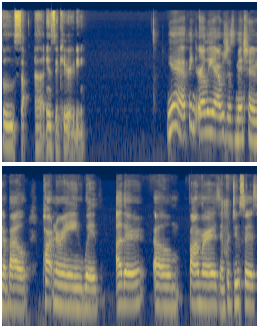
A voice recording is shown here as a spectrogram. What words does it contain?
food uh, insecurity? Yeah, I think earlier I was just mentioning about partnering with other um, farmers and producers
